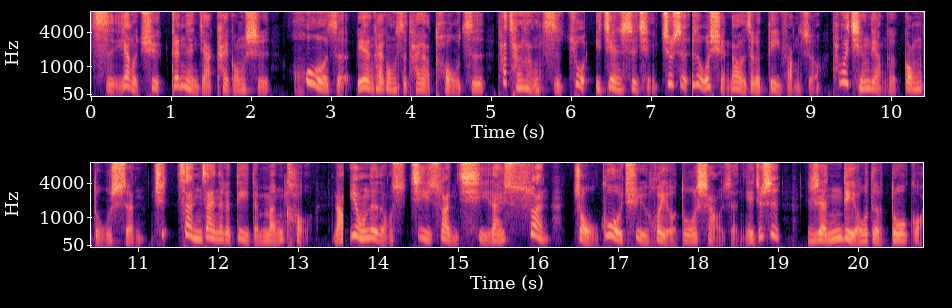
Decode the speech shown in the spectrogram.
只要去跟人家开公司，或者别人开公司，他要投资，他常常只做一件事情，就是就是我选到了这个地方之后，他会请两个攻读生去站在那个地的门口，然后用那种计算器来算走过去会有多少人，也就是人流的多寡。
